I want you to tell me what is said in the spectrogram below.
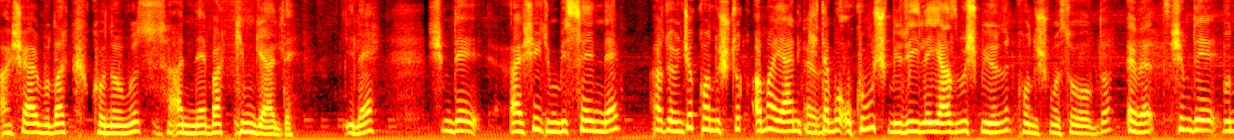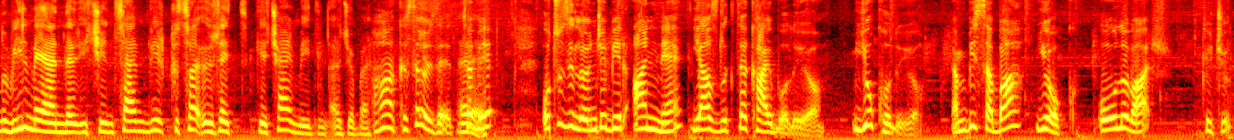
Ayşe Bulak konuğumuz anne bak kim geldi ile. Şimdi Ayşe'cim biz seninle az önce konuştuk ama yani kitabı okumuş biriyle yazmış birinin konuşması oldu. Evet. Şimdi bunu bilmeyenler için sen bir kısa özet geçer miydin acaba? Ha kısa özet. Evet. Tabii 30 yıl önce bir anne yazlıkta kayboluyor. Yok oluyor. Yani bir sabah yok. Oğlu var küçük.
